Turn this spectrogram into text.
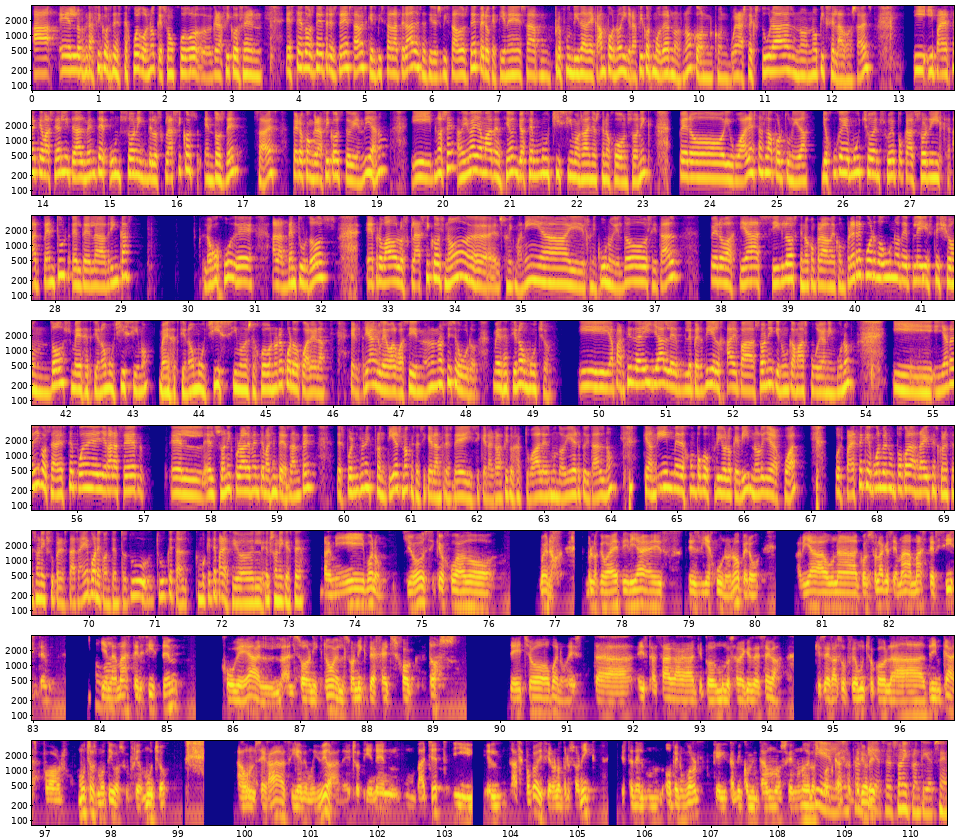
a los gráficos de este juego, ¿no? Que son juegos gráficos en este 2D, 3D, ¿sabes? Que es vista lateral, es decir, es vista 2D, pero que tiene esa profundidad de campo, ¿no? Y gráficos modernos, ¿no? Con, buenas texturas, no, no pixelados, ¿sabes? Y, parece que va a ser literalmente un Sonic de los clásicos en 2D, ¿sabes? Pero con gráficos de hoy en día, ¿no? Y no sé, a mí me ha llamado la atención. Yo hace muchísimos años que no juego un Sonic, pero igual esta es la oportunidad. Yo jugué mucho en su época al Sonic Adventure, el de la Dreamcast, Luego jugué al Adventure 2, he probado los clásicos, ¿no? Eh, el Sonic Mania y el Sonic 1 y el 2 y tal, pero hacía siglos que no compraba. Me compré, recuerdo, uno de PlayStation 2, me decepcionó muchísimo, me decepcionó muchísimo ese juego, no recuerdo cuál era, el Triangle o algo así, no, estoy seguro, me decepcionó mucho. Y a partir de ahí ya le, perdí el hype a Sonic y nunca más jugué a ninguno. Y, y, ya te digo, o sea, este puede llegar a ser el, Sonic probablemente más interesante. Después del Sonic Frontiers, ¿no? Que este sí que eran 3D y sí que eran gráficos actuales, mundo abierto y tal, ¿no? Que a mí me dejó un poco frío lo que vi, no lo llegué a jugar. Pues parece que vuelven un poco las raíces con este Sonic Superstars. A mí me pone contento. ¿Tú, tú qué tal? ¿Cómo qué te pareció el, Sonic este? A mí, bueno, yo sí que he jugado. Bueno, lo que voy a decir ya es, es viejuno, ¿no? Pero había una consola que se llamaba Master System. Oh, y en la Master System jugué al, al, Sonic, ¿no? El Sonic the Hedgehog 2. De hecho, bueno, esta, esta saga que todo el mundo sabe que es de Sega, que Sega sufrió mucho con la Dreamcast por muchos motivos, sufrió mucho. Aún Sega sigue muy viva, de hecho tienen un budget y hace poco hicieron otro Sonic, este del Open World, que también comentamos en uno de los podcasts anteriores. el Sonic Frontier, sí.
